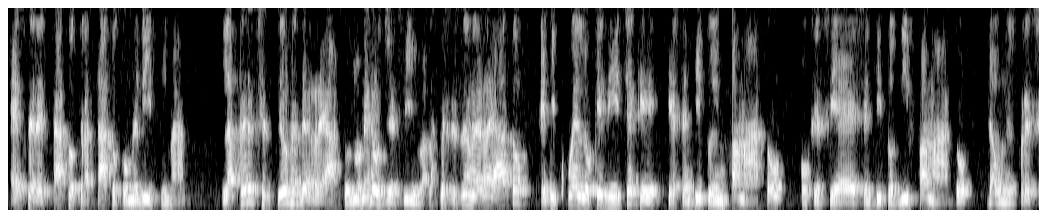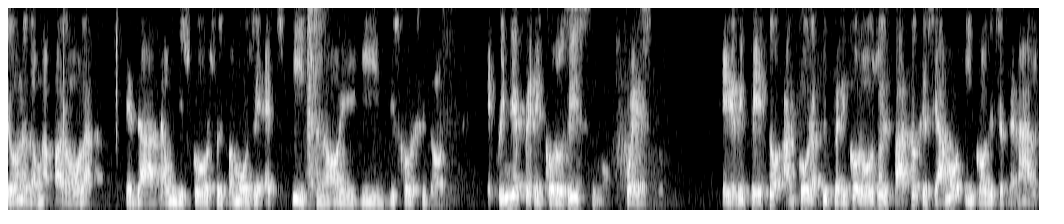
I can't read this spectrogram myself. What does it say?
essere stato trattato come vittima, la percezione del reato non è oggettiva, la percezione del reato è di quello che dice che si è sentito infamato o che si è sentito diffamato da un'espressione, da una parola e da, da un discorso, i famosi head speech, no? I, i discorsi d'odio. E quindi è pericolosissimo questo. E ripeto, ancora più pericoloso il fatto che siamo in codice penale.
